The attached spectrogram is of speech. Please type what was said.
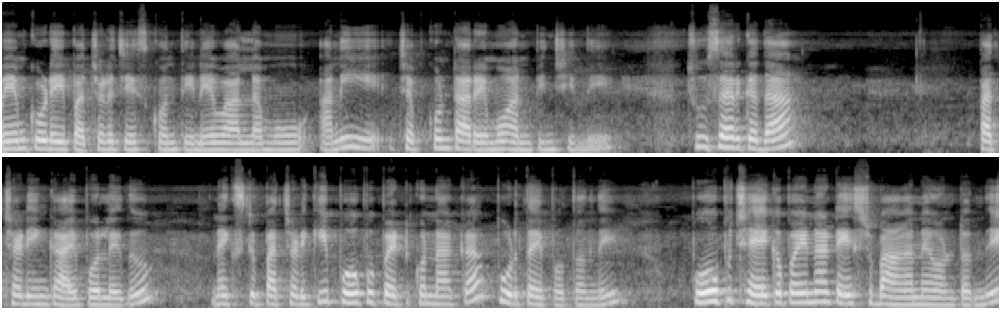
మేము కూడా ఈ పచ్చడి చేసుకొని తినేవాళ్ళము అని చెప్పుకుంటారేమో అనిపించింది. చూశారు కదా పచ్చడి ఇంకా అయిపోలేదు. నెక్స్ట్ పచ్చడికి పోపు పెట్టుకున్నాక పూర్తయిపోతుంది. పోపు చేయకపోయినా టేస్ట్ బాగానే ఉంటుంది.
